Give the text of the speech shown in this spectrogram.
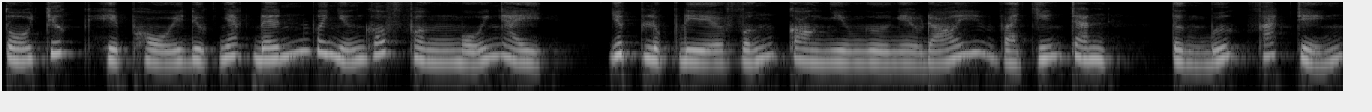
tổ chức, hiệp hội được nhắc đến với những góp phần mỗi ngày giúp lục địa vẫn còn nhiều người nghèo đói và chiến tranh từng bước phát triển.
